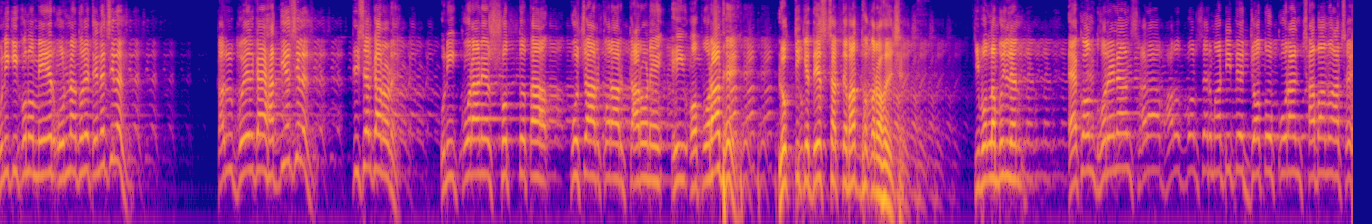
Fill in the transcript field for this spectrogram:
উনি কি কোনো মেয়ের ওড়না ধরে টেনেছিলেন? কারুর বইয়ের গায়ে হাত দিয়েছিলেন? কিসের কারণে? উনি কোরআনের সত্যতা প্রচার করার কারণে এই অপরাধে লোকটিকে দেশ ছাড়তে বাধ্য করা হয়েছে। কি বললাম বুঝলেন? এখন ধরে নেন সারা ভারতবর্ষের মাটিতে যত কোরআন ছাপানো আছে,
